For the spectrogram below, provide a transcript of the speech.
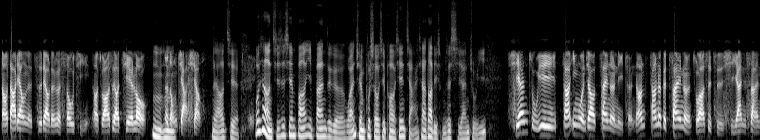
然后大量的资料的一个收集，然后主要是要揭露嗯那种假象。了解。我想其实先帮一般这个完全不熟悉朋友先讲一下，到底什么是西安主义。西安主义，它英文叫 Zionism，然后它那个 Zion 主要是指西安山。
